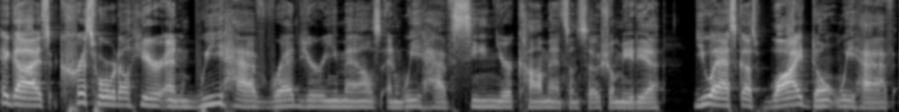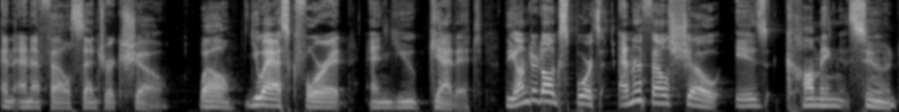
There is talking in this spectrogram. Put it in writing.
Hey guys, Chris Horwedel here, and we have read your emails and we have seen your comments on social media. You ask us, why don't we have an NFL centric show? Well, you ask for it and you get it. The Underdog Sports NFL show is coming soon.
